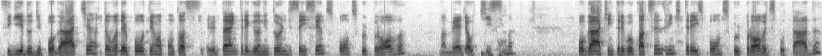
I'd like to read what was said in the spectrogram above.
Seguido de Pogacar. Então, Vanderpool tem uma pontuação, ele está entregando em torno de 600 pontos por prova, uma média altíssima. Pogacar entregou 423 pontos por prova disputada.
